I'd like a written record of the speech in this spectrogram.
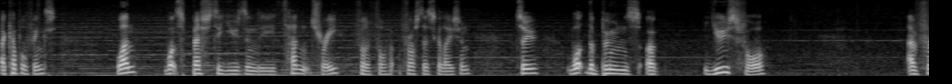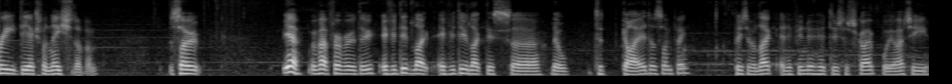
a couple things. One, what's best to use in the talent tree for the frost escalation. Two, what the boons are used for and three, the explanation of them. So, yeah, without further ado, if you did like, if you do like this uh, little guide or something, please leave a like, and if you're new here, do subscribe. We are actually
